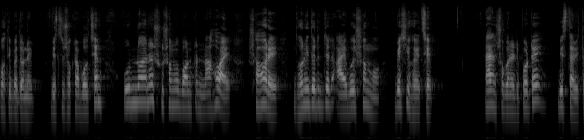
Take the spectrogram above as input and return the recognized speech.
প্রতিবেদনে। বিশ্লেষকরা বলছেন, উন্নয়নের সুষম বন্টন না হওয়ায় শহরে ধনী দরিদ্রের আয় বৈষম্য বেশি হয়েছে। রায়ন শোভনের রিপোর্টে বিস্তারিত।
